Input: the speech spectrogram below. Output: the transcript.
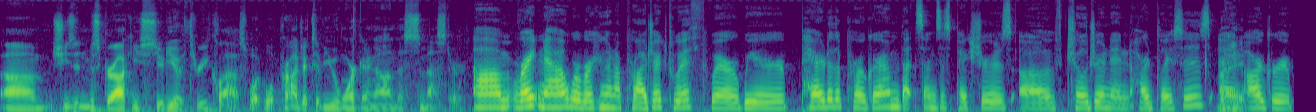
Um, she's in Miss Garaki's Studio 3 class. What, what projects have you been working on this semester? Um, right now, we're working on a project with where we're paired with a program that sends us pictures of children in hard places, Right. and our group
